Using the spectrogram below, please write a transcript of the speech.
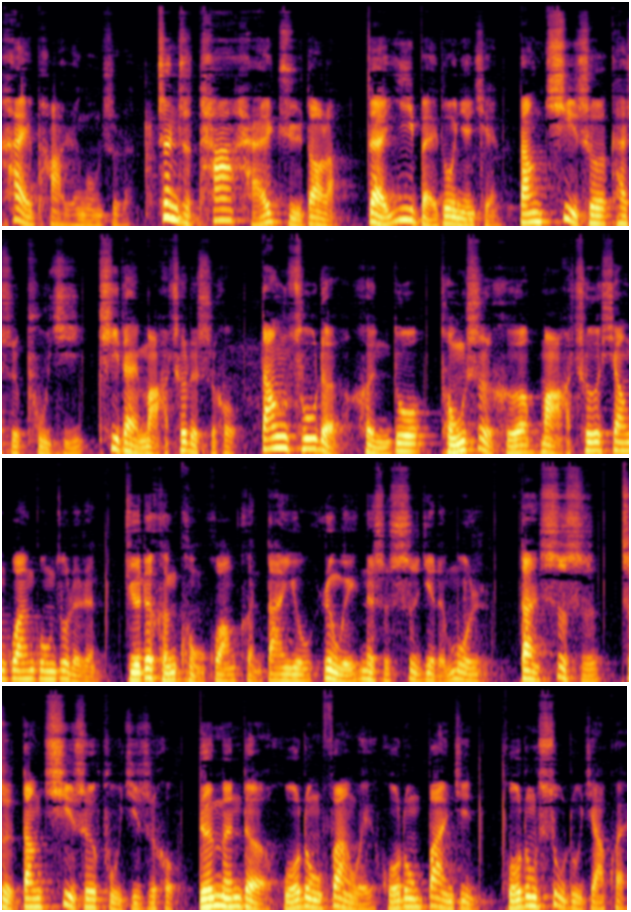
害怕人工智能，甚至他还举到了在一百多年前，当汽车开始普及替代马车的时候，当初的很多从事和马车相关工作的人觉得很恐慌、很担忧，认为那是世界的末日。但事实是，当汽车普及之后，人们的活动范围、活动半径、活动速度加快，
